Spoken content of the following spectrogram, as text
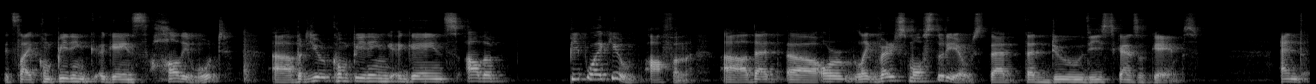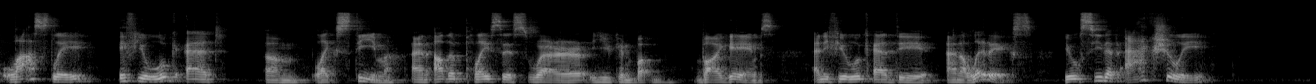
it's like competing against Hollywood uh, but you're competing against other people like you often uh, that uh, or like very small studios that that do these kinds of games. And lastly if you look at um, like Steam and other places where you can buy games and if you look at the analytics you'll see that actually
